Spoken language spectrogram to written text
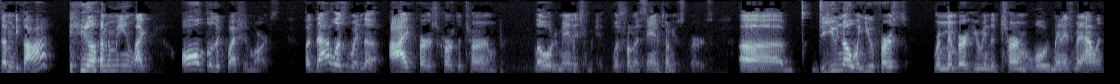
75? You know what I mean? Like, all those are question marks. But that was when the I first heard the term load management was from the San Antonio Spurs. Uh, do you know when you first remember hearing the term load management, Alan?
